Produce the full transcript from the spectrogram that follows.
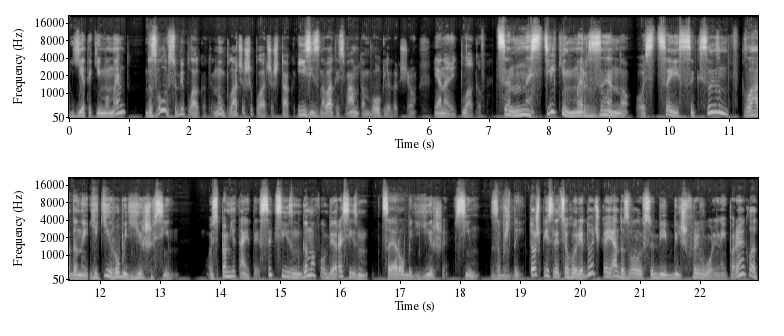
є такий момент, дозволив собі плакати. Ну, плачеш і плачеш, так. І зізнаватись вам там в оглядах, що я навіть плакав. Це настільки мерзенно, ось цей сексизм вкладений, який робить гірше всім. Ось пам'ятайте, сексізм, гомофобія, расізм це робить гірше всім завжди. Тож після цього рядочка я дозволив собі більш фривольний переклад,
